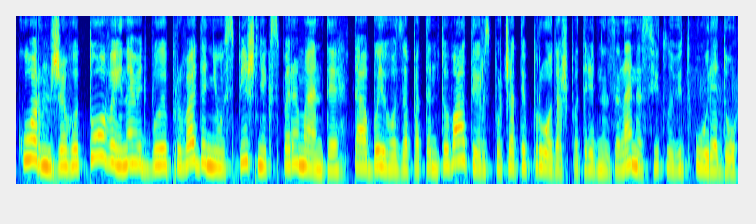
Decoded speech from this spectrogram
Корм вже готовий, і навіть були проведені успішні експерименти. Та аби його запатентувати і розпочати продаж, потрібне зелене світло від уряду.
